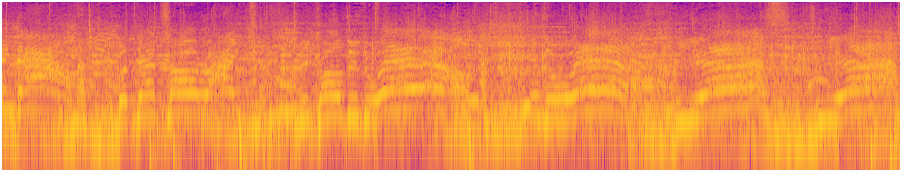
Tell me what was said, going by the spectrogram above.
coming down, but that's all right because it's well, it's well. Yes, yes.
